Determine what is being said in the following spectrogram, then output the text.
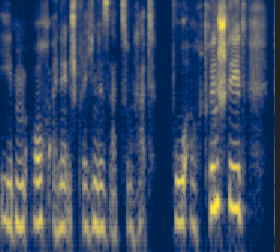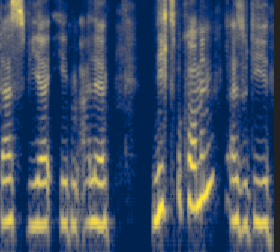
eben auch eine entsprechende Satzung hat. Wo auch drin steht, dass wir eben alle nichts bekommen, also die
